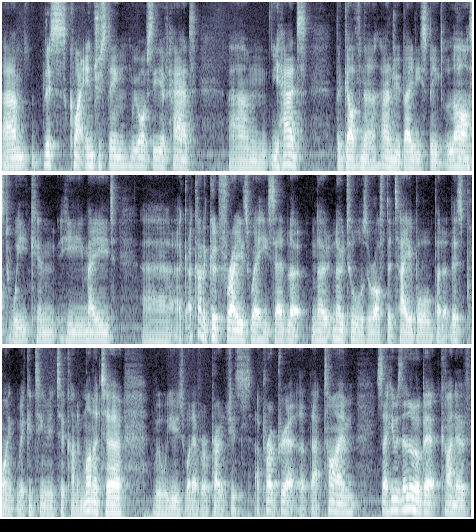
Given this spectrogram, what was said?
Um, this is quite interesting. We obviously have had um, you had the governor, Andrew Bailey, speak last week, and he made uh, a, a, kind of good phrase where he said, "Look, no no tools are off the table, but at this point we're continuing to kind of monitor. We will use whatever approach is appropriate at that time." So he was a little bit kind of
